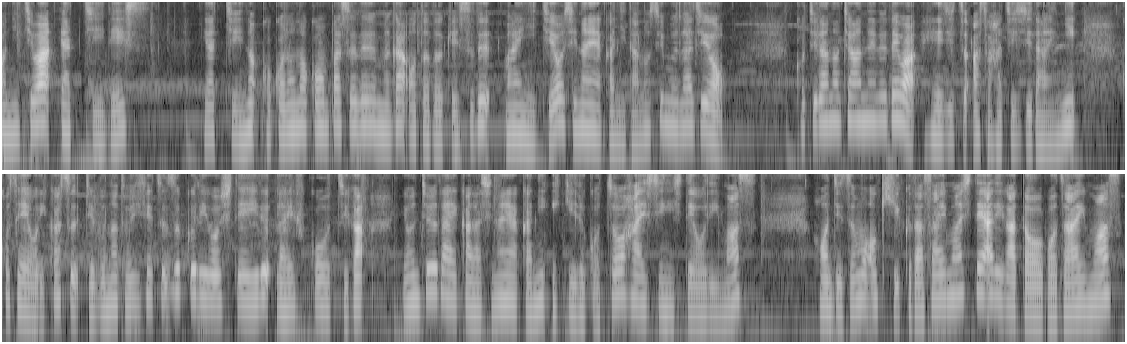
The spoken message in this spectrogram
こんにちは、やっちーです。やっちーの心のコンパスルームがお届けする毎日をしなやかに楽しむラジオ。こちらのチャンネルでは平日朝8時台に個性を生かす自分の取説作りをしているライフコーチが40代からしなやかに生きるコツを配信しております。本日もお聴きくださいましてありがとうございます、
